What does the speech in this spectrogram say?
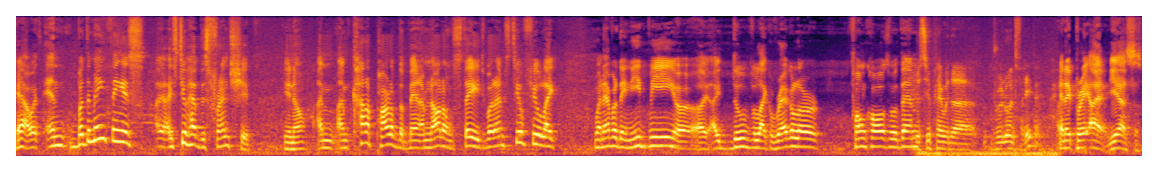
Yeah, but- and but the main thing is I, I still have this friendship. You know, I'm I'm kind of part of the band. I'm not on stage, but I still feel like whenever they need me, uh, I, I do like regular phone calls with them. You still play with uh, Bruno and Felipe. And I pray, I, yes,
